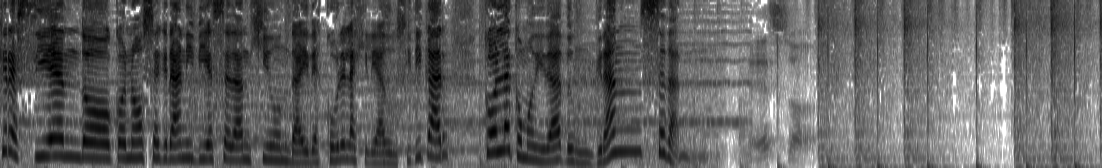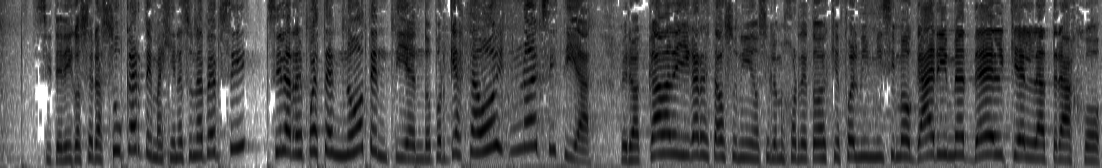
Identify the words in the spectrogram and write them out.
creciendo. Conoce Gran i10 Sedan Hyundai y descubre la agilidad de un City Car con la comodidad de un gran sedán. Si te digo ser azúcar, ¿te imaginas una Pepsi? Si la respuesta es no, te entiendo, porque hasta hoy no existía. Pero acaba de llegar a Estados Unidos y lo mejor de todo es que fue el mismísimo Gary Medel quien la trajo.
